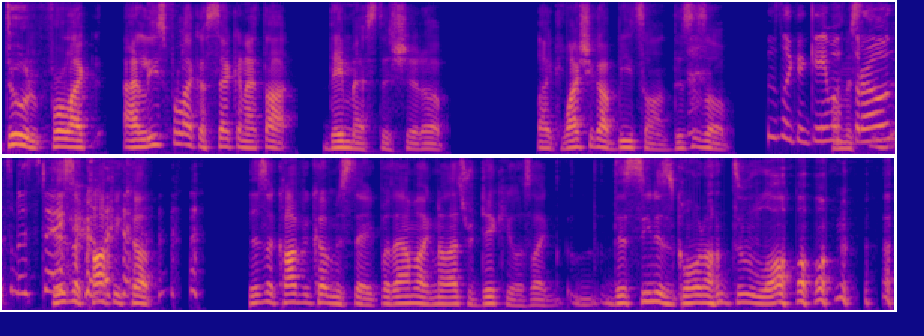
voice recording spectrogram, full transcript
Dude, for like at least for like a second, I thought they messed this shit up. Like, why she got beats on? This is a This is like a Game A of mis- Thrones mistake. this is a coffee cup. this is a coffee cup mistake. But then I'm like, no, that's ridiculous. Like, this scene is going on too long. oh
